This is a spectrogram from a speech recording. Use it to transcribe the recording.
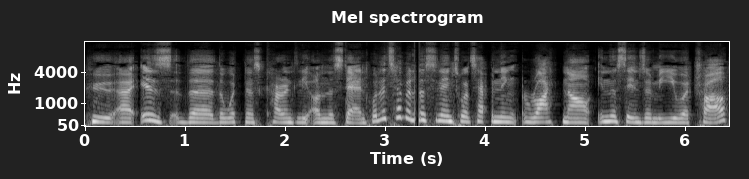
who uh, is the, the witness currently on the stand? Well, let's have a listen into what's happening right now in the Senzo Meyiwa trial,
